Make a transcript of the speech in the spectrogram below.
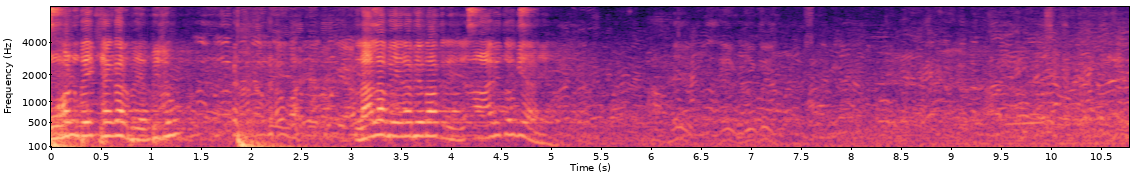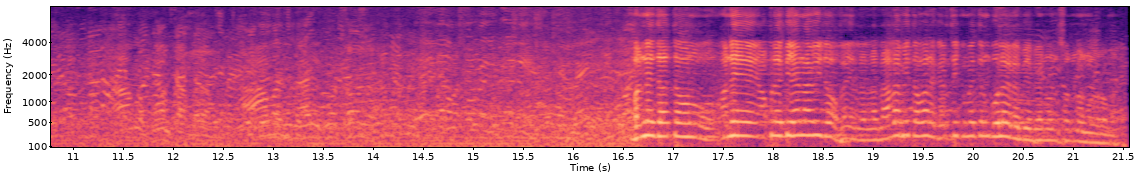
મોહનભાઈ ખેંગારભાઈ બીજું? લાલાભાઈ હીરાભાઈ બાકરી આવી તો ગયા આવ્યા બંને જાતાઓનું અને આપણે બેન આવી જાઓ ભાઈ. લાલાભાઈ, તમારે ઘરથી ગમે તેને બોલાવી લો બે બહેનોનું સન્માન કરવા માટે.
